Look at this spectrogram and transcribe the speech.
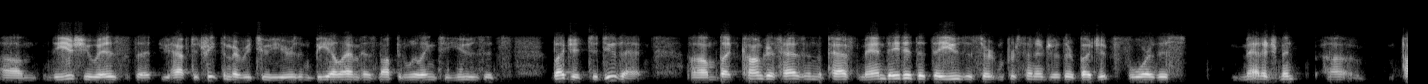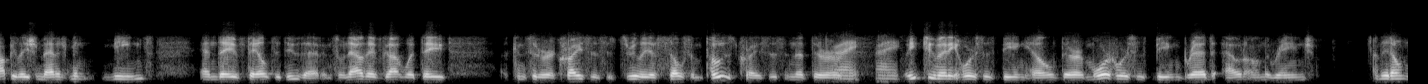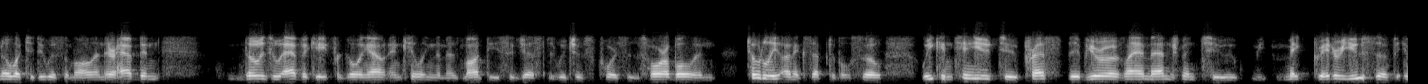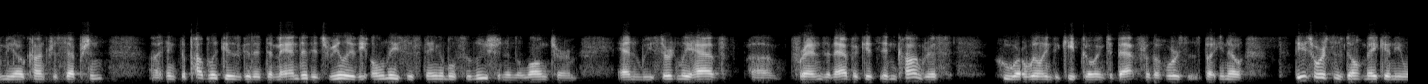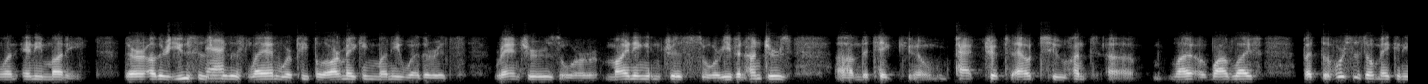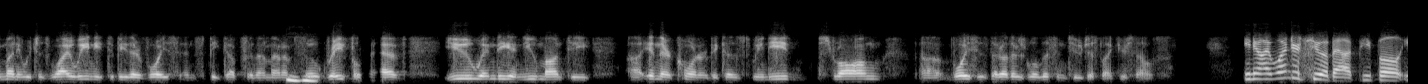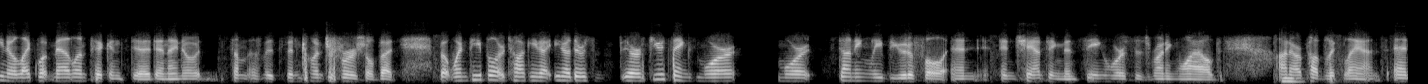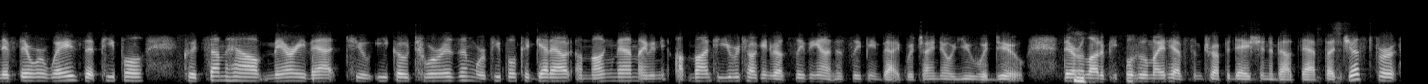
Um, the issue is that you have to treat them every two years, and BLM has not been willing to use its budget to do that. Um, but Congress has in the past mandated that they use a certain percentage of their budget for this management, uh, population management means, and they've failed to do that. And so now they've got what they consider a crisis. It's really a self-imposed crisis in that there are right, right. way too many horses being held. There are more horses being bred out on the range, and they don't know what to do with them all. And there have been those who advocate for going out and killing them, as Monty suggested, which of course is horrible and totally unacceptable. So we continue to press the Bureau of Land Management to make greater use of immunocontraception. I think the public is going to demand it. It's really the only sustainable solution in the long term. And we certainly have uh, friends and advocates in Congress who are willing to keep going to bat for the horses. But, you know, these horses don't make anyone any money. There are other uses exactly. for this land where people are making money, whether it's ranchers or mining interests or even hunters um, that take you know pack trips out to hunt uh, li- wildlife. But the horses don't make any money, which is why we need to be their voice and speak up for them. And I'm so grateful to have you, Wendie, and you, Monty, uh, in their corner because we need strong uh, voices that others will listen to, just like yourselves. You know, I wonder too about people, you know, like what Madeleine Pickens did, and I know some of it's been controversial, but but when people are talking about, you know, there's there are a few things more more stunningly beautiful and enchanting than seeing horses running wild on our public lands. And if there were ways that people could somehow marry that to ecotourism, where people could get out among them. I mean, uh, Monty, you were talking about sleeping out in a sleeping bag, which I know you would do. There are a lot of people who might have some trepidation about that, but just for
